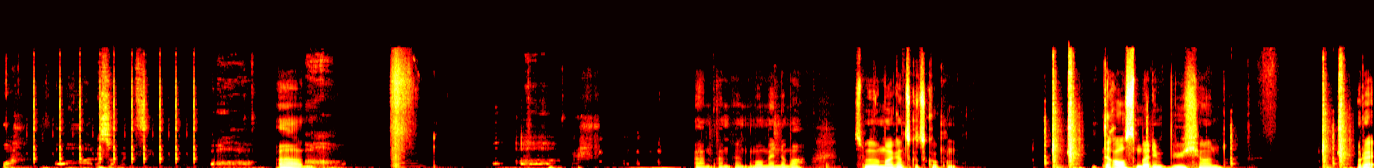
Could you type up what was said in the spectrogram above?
Boah. Oh, das war witzig. Oh, Ähm, oh. ähm, ähm, ähm, Moment mal. Jetzt müssen wir mal ganz kurz gucken. Draußen bei den Büchern. Oder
